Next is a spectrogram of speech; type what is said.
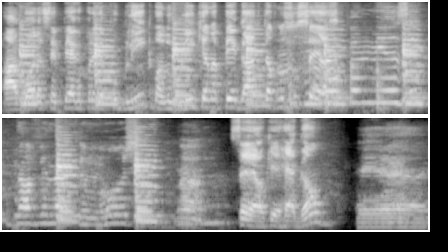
Agora você pega, por exemplo, o Blink, mano. O Blink é na pegada que tava no sucesso. Ah, Você é o que? Regão? É.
